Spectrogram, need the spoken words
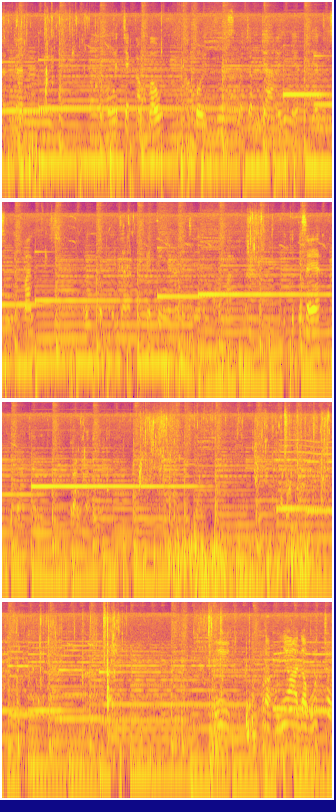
akan eh, mengecek ambau. Ambau itu semacam jaring ya yang disimpan untuk menjarak kepiting yang ada di kapal Ikuti saya, perahunya ada bocor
